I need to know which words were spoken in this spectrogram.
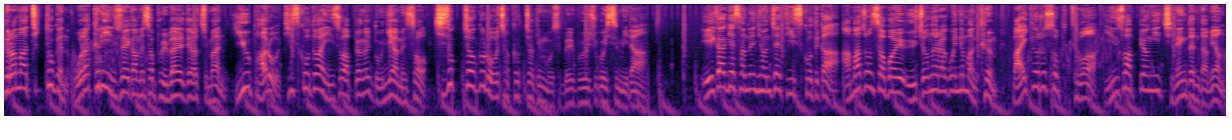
그러나 틱톡은 오라클이 인수해가면서 불발되었지만 이후 바로 디스코드와 인수합병을 논의하면서 지속적으로 적극적인 모습을 보여주고 있습니다. 일각에서는 현재 디스코드가 아마존 서버에 의존을 하고 있는 만큼 마이크로소프트와 인수합병이 진행된다면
